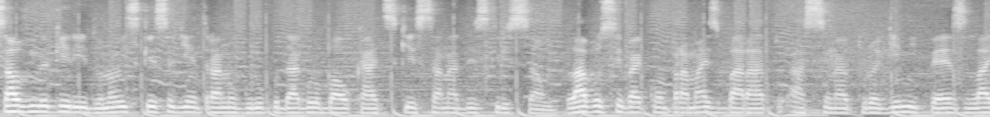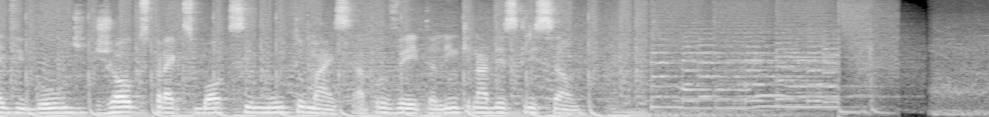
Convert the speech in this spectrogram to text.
Salve meu querido, não esqueça de entrar no grupo da Global Cards que está na descrição. Lá você vai comprar mais barato assinatura Game Pass, Live Gold, jogos para Xbox e muito mais. Aproveita, link na descrição.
